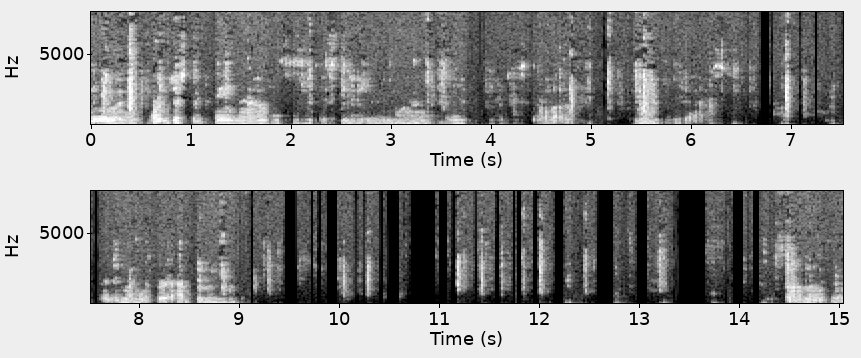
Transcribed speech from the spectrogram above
Anyway, I'm just in pain now. This isn't this easy anymore. I just got a lot of gas right in my upper abdomen. So I'm gonna go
